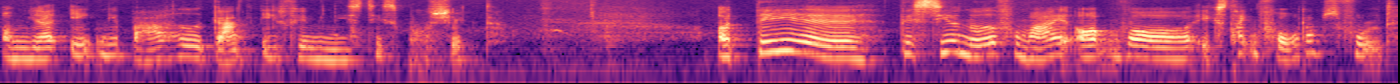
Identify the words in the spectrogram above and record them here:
om jeg egentlig bare havde gang i et feministisk projekt. Og det, øh, det siger noget for mig om, hvor ekstremt fordomsfuldt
